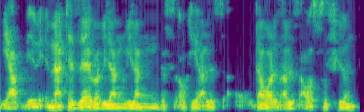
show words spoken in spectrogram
ja, ihr, ihr merkt ja selber, wie lange, wie lange das auch hier alles dauert, das alles auszuführen.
